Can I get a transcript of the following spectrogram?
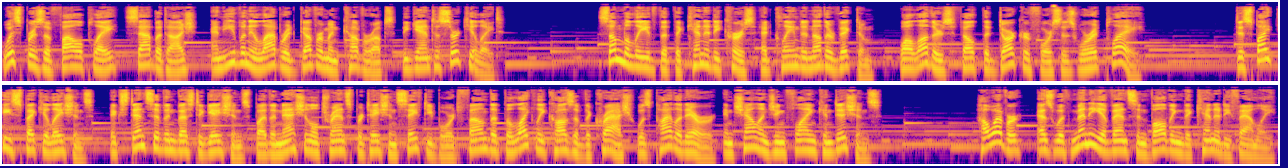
whispers of foul play, sabotage, and even elaborate government cover ups began to circulate. Some believed that the Kennedy curse had claimed another victim, while others felt that darker forces were at play. Despite these speculations, extensive investigations by the National Transportation Safety Board found that the likely cause of the crash was pilot error in challenging flying conditions. However, as with many events involving the Kennedy family,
